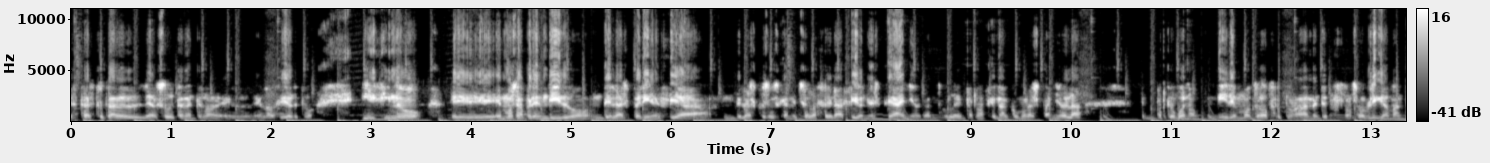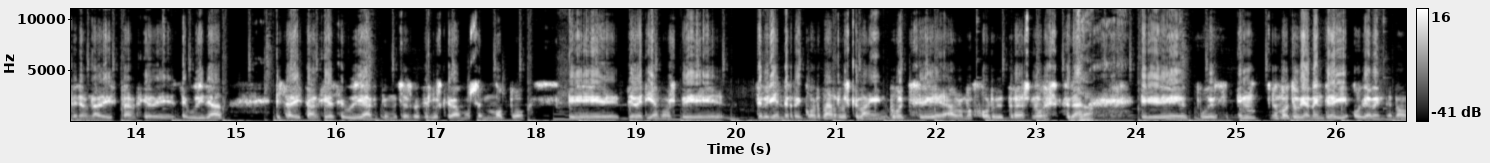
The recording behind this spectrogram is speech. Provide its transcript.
estás total absolutamente en, lo cierto. Y si no, eh, hemos aprendido de la experiencia de las cosas que han hecho la federación este año, tanto la internacional como la española, porque bueno, ir en moto afortunadamente pues, nos obliga a mantener una distancia de seguridad, esa distancia de seguridad que muchas veces los que vamos en moto eh, deberíamos de, deberían de recordar los que van en coche a lo mejor detrás nuestra, pues en, moto obviamente hay obviamente no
